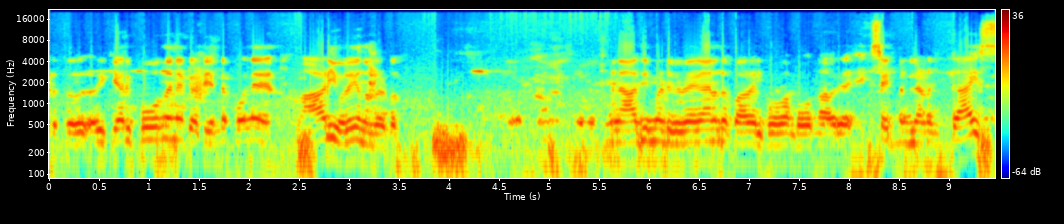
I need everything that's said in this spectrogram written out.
എടുത്തത്. കയറി പോകുന്നതിനെ കേട്ടി എന്റെ പൊന്നെ ആടി ഒലയുന്നുണ്ട് കേട്ടോ. ഞാൻ ആദ്യമായിട്ട് വിവേകാനന്ദ പാറയിൽ പോകാൻ പോകുന്ന ഒരു എക്സൈറ്റ്മെന്റിലാണ് ഗായ്സ്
